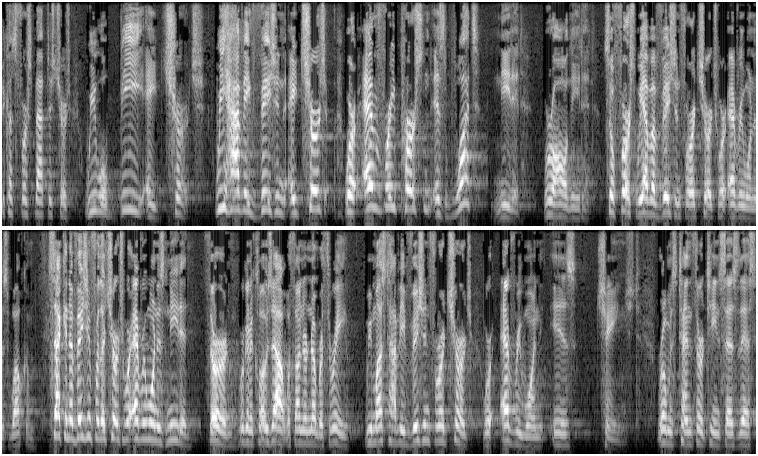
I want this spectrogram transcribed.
because First Baptist Church, we will be a church. We have a vision, a church where every person is what? Needed. We're all needed. So, first, we have a vision for a church where everyone is welcome. Second, a vision for the church where everyone is needed. Third, we're going to close out with under number three. We must have a vision for a church where everyone is changed. Romans 10 13 says this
